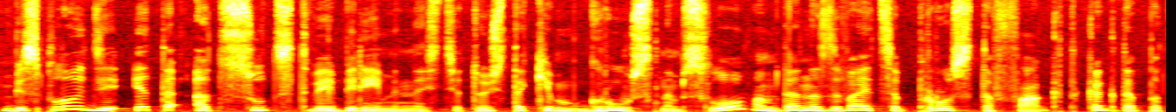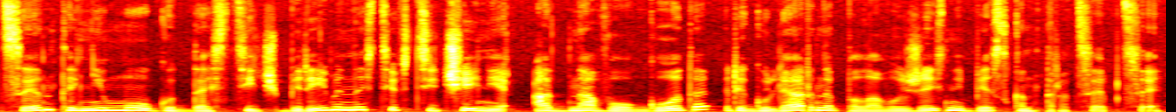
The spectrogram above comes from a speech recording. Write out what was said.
Бесплодие – это отсутствие беременности, то есть таким грустным словом да, называется просто факт, когда пациенты не могут достичь беременности в течение одного года регулярной половой жизни без контрацепции.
